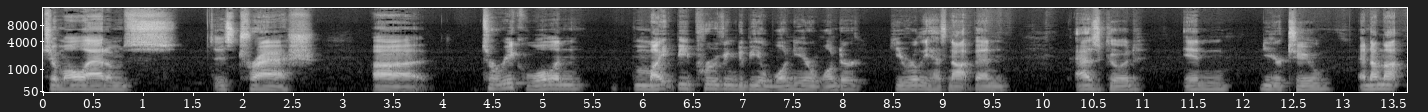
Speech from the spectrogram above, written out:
Jamal Adams is trash. Uh, Tariq Woolen might be proving to be a one year wonder. He really has not been as good in year two, and I'm not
